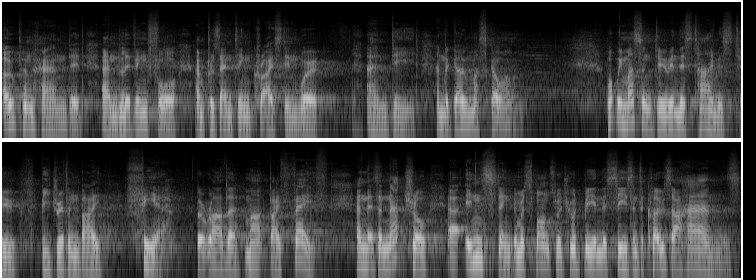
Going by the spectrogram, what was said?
open handed, and living for and presenting Christ in word and deed. And the go must go on. What we mustn't do in this time is to be driven by fear, but rather marked by faith. And there's a natural uh, instinct and response which would be in this season to close our hands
